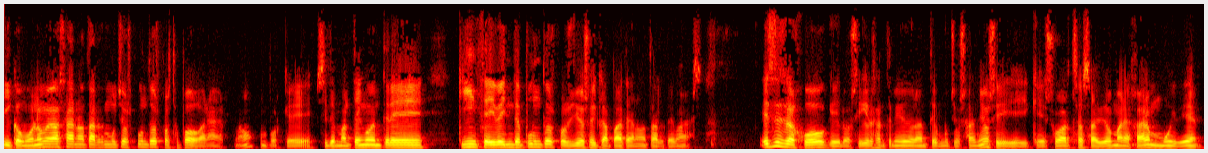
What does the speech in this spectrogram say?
Y como no me vas a anotar muchos puntos, pues te puedo ganar, ¿no? Porque si te mantengo entre 15 y 20 puntos, pues yo soy capaz de anotarte más. Ese es el juego que los Eagles han tenido durante muchos años y que Schwartz ha sabido manejar muy bien.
